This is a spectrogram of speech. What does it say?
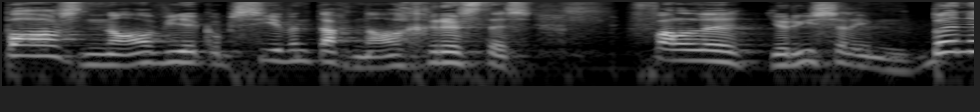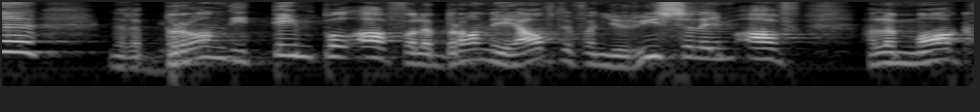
Paasnaweek op 70 na Christus val hulle Jerusalem binne en hulle brand die tempel af, hulle brand die helfte van Jerusalem af. Hulle maak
